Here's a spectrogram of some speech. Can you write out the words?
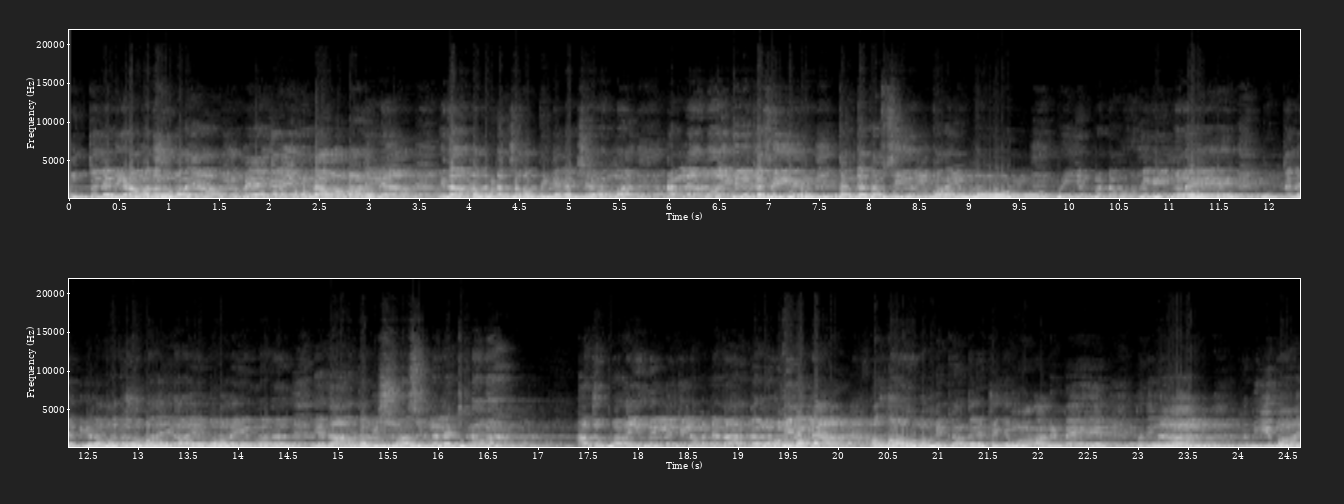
മുത്തുനബിയുടെ മധു പറയാത്തൊരു മേഖലയും ഉണ്ടാവാൻ പാടില്ല. ഇതാണ് പടച്ചറപ്പിന്റെ ലക്ഷ്യമെന്ന് അല്ലാമ ഇതിന് തന്റെ തഫ്സീറിൽ പറയുമ്പോൾ പ്രിയപ്പെട്ട മുഅ്മിനീങ്ങളെ മുത്തുനബിയുടെ മധു പറയുക എന്ന് പറയുന്നത് യഥാർത്ഥ വിശ്വാസികളുടെ ലക്ഷണമാണ്. അത് പറയുന്നില്ലെങ്കിൽ അവൻ യഥാർത്ഥ ഭൂമിനല്ല അള്ളാഹു നമ്മെ കാത്തിരക്ഷിക്കുമാറാകട്ടെ. അതിനാൽ ഹബീബായ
